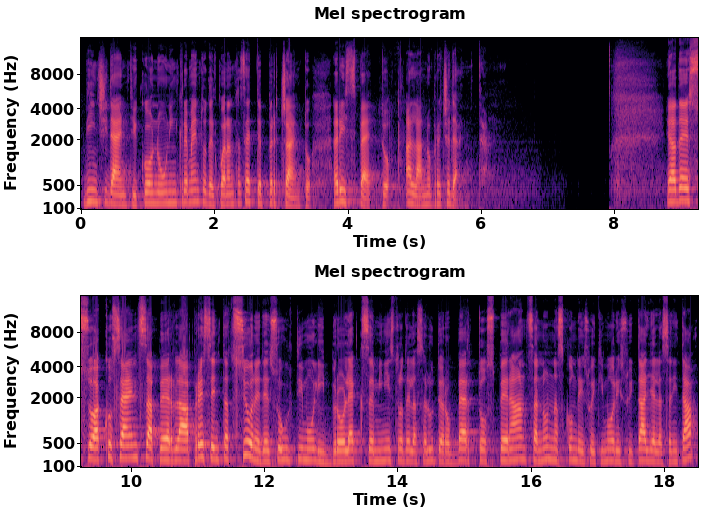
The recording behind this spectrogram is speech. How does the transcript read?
di incidenti con un incremento del 47% rispetto rispetto all'anno precedente. E adesso a Cosenza per la presentazione del suo ultimo libro, l'ex ministro della salute Roberto Speranza non nasconde i suoi timori sui tagli alla sanità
